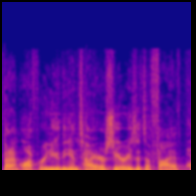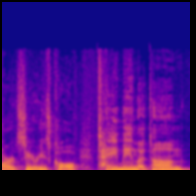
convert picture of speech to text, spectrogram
But I'm offering you the entire series. It's a five part series called Taming the Tongue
